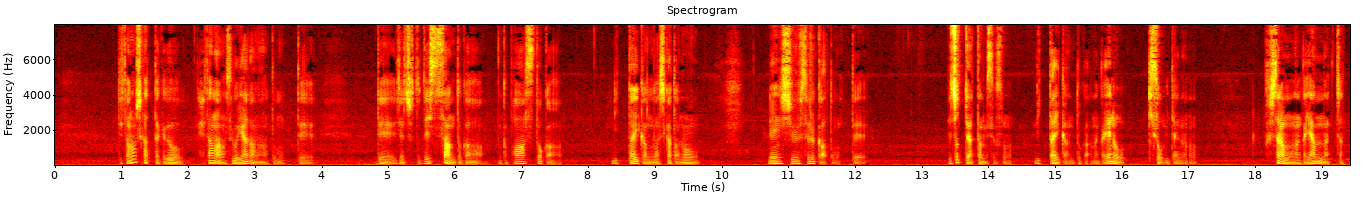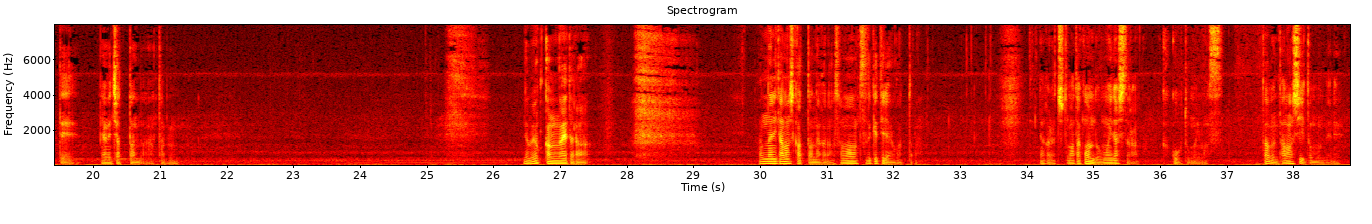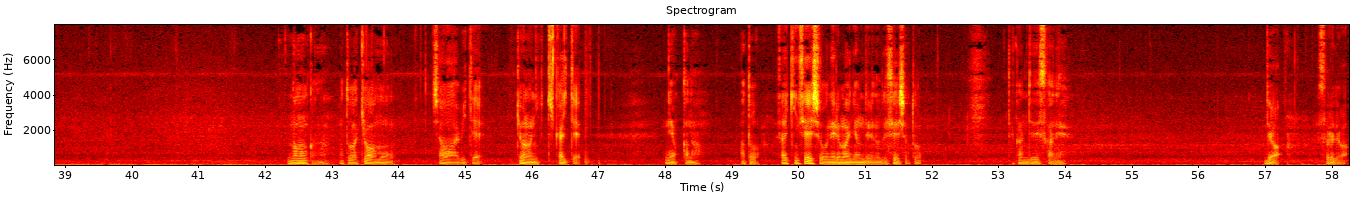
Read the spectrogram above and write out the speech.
で楽しかったけど下手なのすごい嫌だなと思って。でじゃあちょっとデッサンとかなんかパースとか立体感の出し方の練習するかと思って。でちょっとやったんですよその立体感とかなんか絵の基礎みたいなの。そしたらもうなんか嫌になっちゃってやめちゃったんだな多分。でもよく考えたらあんなに楽しかったんだからそのまま続けてりゃよかっただからちょっとまた今度思い出したら書こうと思います。多分楽しいと思うんでね。そんなもんかな。あとは今日はもうシャワー浴びて今日の日記書いて寝よっかな。あと最近聖書を寝る前に読んでるので聖書と。って感じですかね。ではそれでは。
